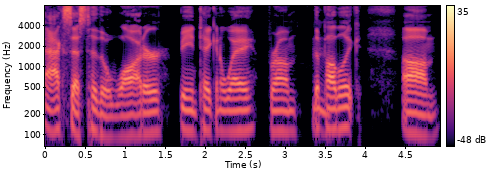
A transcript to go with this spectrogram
access to the water being taken away from the Hmm. public, um,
